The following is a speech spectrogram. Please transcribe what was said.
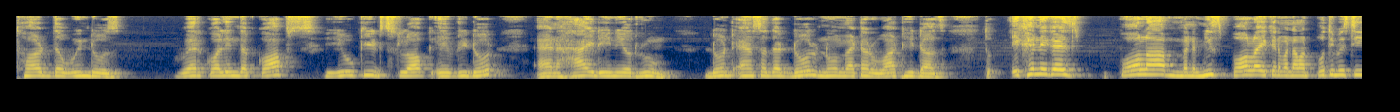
thought the windows we are calling the cops. You kids lock every door and hide in your room. Don't answer the door no matter what he does. তো এখানে গাইজ পলা মানে মিস পলা এখানে মানে আমার প্রতিবেশী,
